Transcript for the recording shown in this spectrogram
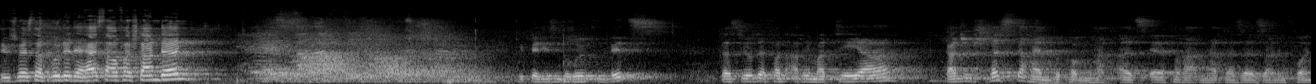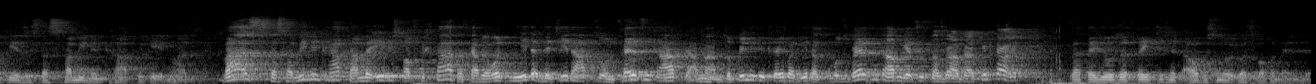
Liebe Schwestern und Brüder, der Herr ist auferstanden. Gibt ja diesen berühmten Witz, dass Josef von Arimathea ganz schön Stress geheim bekommen hat, als er verraten hat, dass er seinem Freund Jesus das Familiengrab gegeben hat. Was? Das Familiengrab? Da haben wir ewig drauf gespart. Das gab, wir wollten jeder, mit jeder hat so ein Felsengrab, wir haben so billige Gräber, wir das große Felsengrab, jetzt ist das, da gibt da, sagt der Josef, regt sich nicht auf, ist nur übers Wochenende.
